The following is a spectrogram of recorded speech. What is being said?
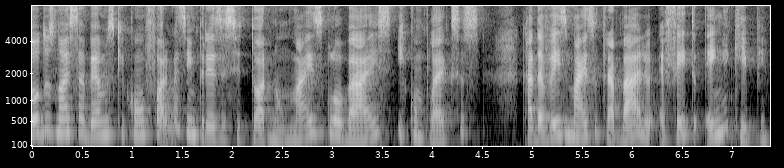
todos nós sabemos que conforme as empresas se tornam mais globais e complexas, cada vez mais o trabalho é feito em equipe.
